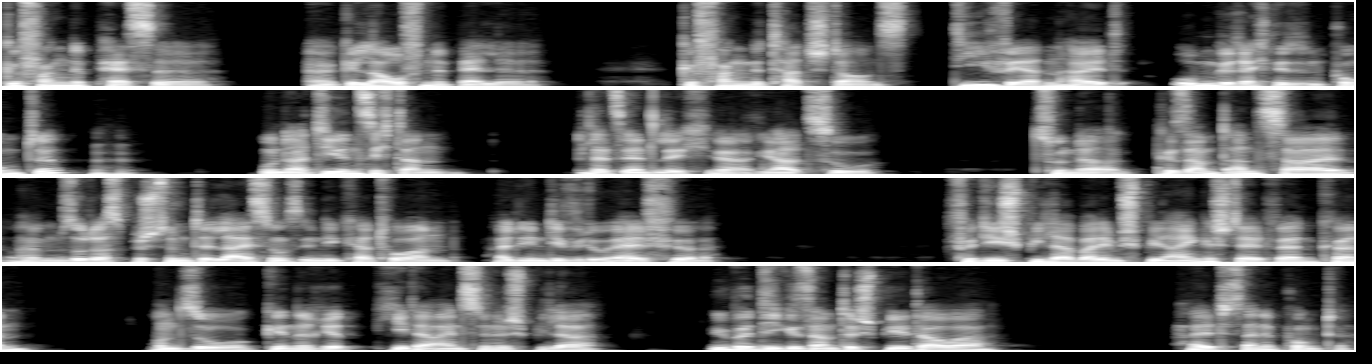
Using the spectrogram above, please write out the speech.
gefangene Pässe, äh, gelaufene Bälle, gefangene Touchdowns, die werden halt umgerechnet in Punkte mhm. und addieren sich dann letztendlich äh, ja zu zu einer Gesamtanzahl, ähm, so dass bestimmte Leistungsindikatoren halt individuell für, für die Spieler bei dem Spiel eingestellt werden können. Und so generiert jeder einzelne Spieler über die gesamte Spieldauer halt seine Punkte.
